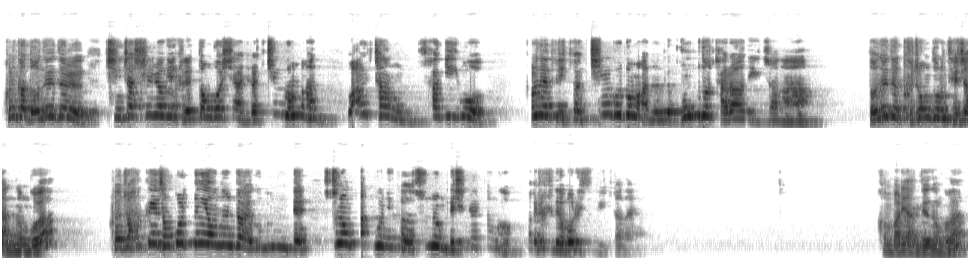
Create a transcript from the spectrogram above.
그러니까 너네들 진짜 실력이 그랬던 것이 아니라 친구만 왕창 사귀고 그런 애들 있잖아. 친구도 많은데 공부도 잘하는 애 있잖아. 너네들 그 정도는 되지 않는 거야? 그래가지고 학교에서 꼴등이었는 줄 알고 있는데 수능 딱 보니까 수능 내신 1등급 이렇게 내버릴 수도 있잖아요. 그건 말이 안 되는 거야?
